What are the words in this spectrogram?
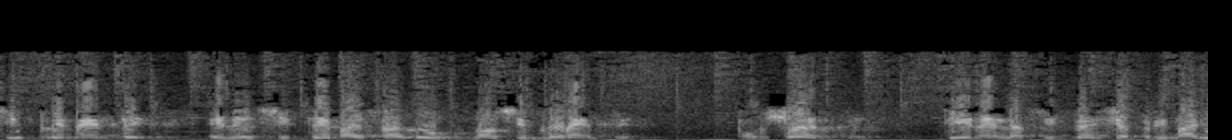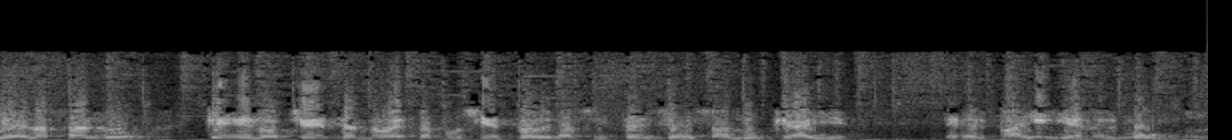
simplemente en el sistema de salud, no simplemente, por suerte, tienen la asistencia primaria de la salud, que es el 80 al 90% de la asistencia de salud que hay en el país y en el mundo.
